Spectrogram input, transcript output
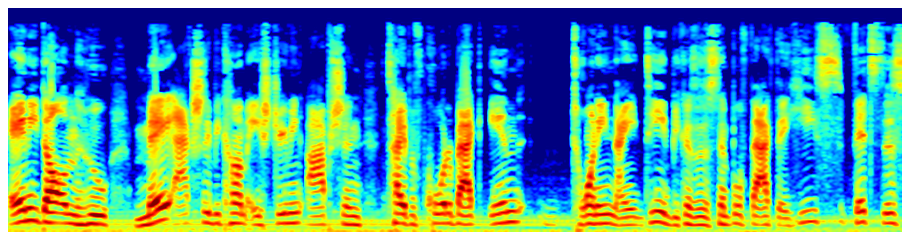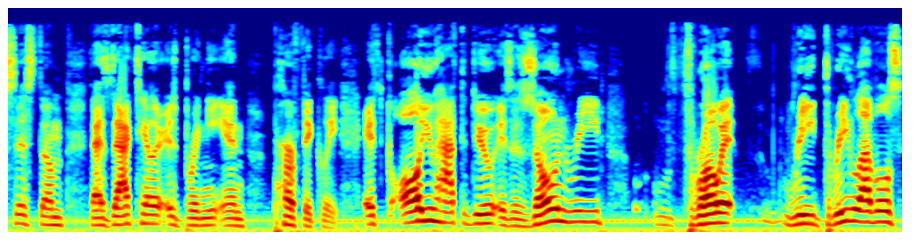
Andy Dalton, who may actually become a streaming option type of quarterback in 2019 because of the simple fact that he fits this system that Zac Taylor is bringing in perfectly. It's all you have to do is a zone read, throw it, read three levels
